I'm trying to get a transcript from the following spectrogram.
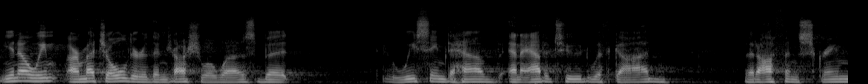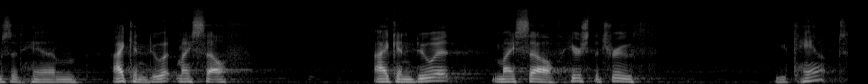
You know, we are much older than Joshua was, but we seem to have an attitude with God that often screams at him, I can do it myself. I can do it myself. Here's the truth you can't.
